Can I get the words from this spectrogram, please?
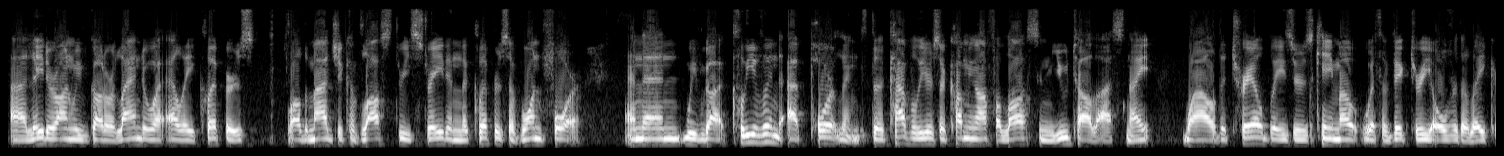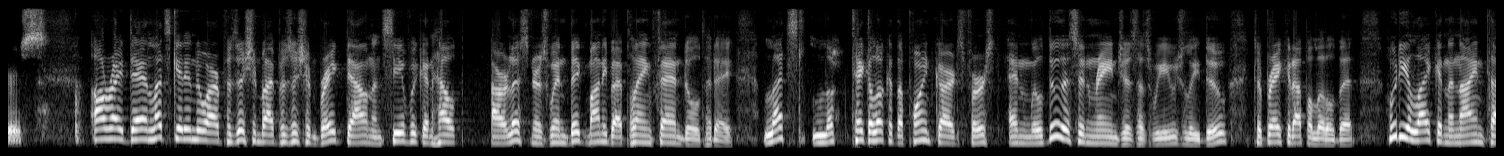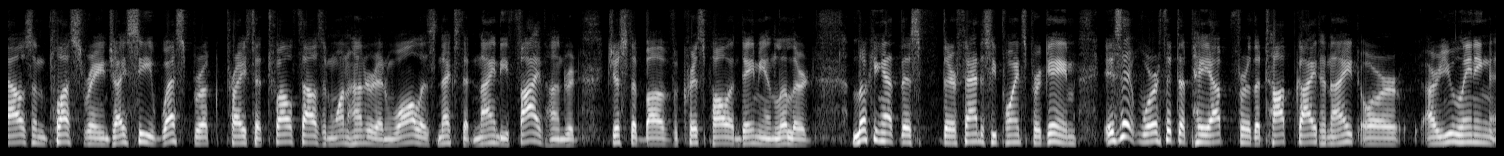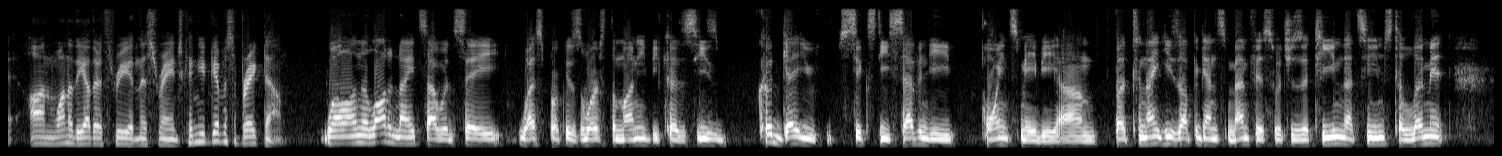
Uh, later on, we've got Orlando at LA Clippers, while the Magic have lost three straight, and the Clippers have won four. And then we've got Cleveland at Portland. The Cavaliers are coming off a loss in Utah last night, while the Trailblazers came out with a victory over the Lakers. All right, Dan, let's get into our position by position breakdown and see if we can help our listeners win big money by playing FanDuel today. Let's look, take a look at the point guards first, and we'll do this in ranges as we usually do to break it up a little bit. Who do you like in the 9,000 plus range? I see Westbrook priced at 12,100, and Wall is next at 9,500, just above Chris Paul and Damian Lillard. Looking at this, their fantasy points per game, is it worth it to pay up for the top guy tonight, or are you leaning on one of the other three in this range? Can you give us a breakdown? Well, on a lot of nights, I would say Westbrook is worth the money because he's could get you 60, 70 points maybe. Um, but tonight he's up against Memphis, which is a team that seems to limit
